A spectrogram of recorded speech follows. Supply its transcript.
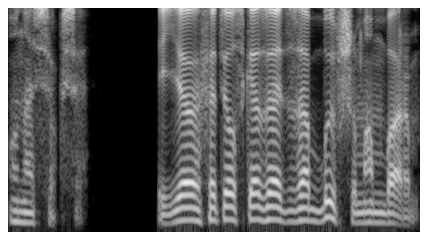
Он осекся. «Я хотел сказать, за бывшим амбаром».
